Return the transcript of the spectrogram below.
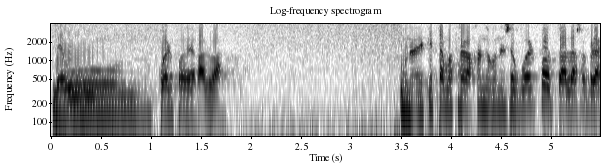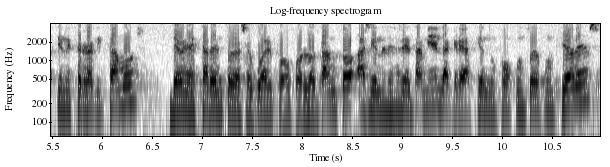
de un cuerpo de Galois. Una vez que estamos trabajando con ese cuerpo, todas las operaciones que realizamos deben estar dentro de ese cuerpo. Por lo tanto, ha sido necesaria también la creación de un conjunto de funciones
